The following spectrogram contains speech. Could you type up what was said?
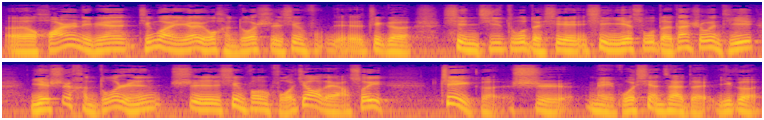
呃，华人里边尽管也有很多是信奉呃这个信基督的、信信耶稣的，但是问题也是很多人是信奉佛教的呀。所以这个是美国现在的一个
